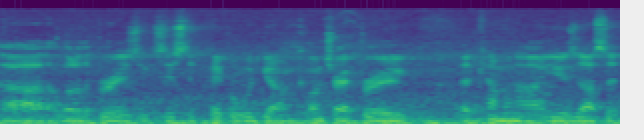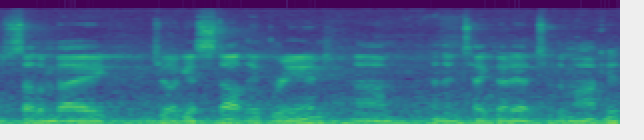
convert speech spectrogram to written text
uh, a lot of the breweries existed, people would go and contract brew. They'd come and uh, use us at Southern Bay to, I guess, start their brand um, and then take that out to the market.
